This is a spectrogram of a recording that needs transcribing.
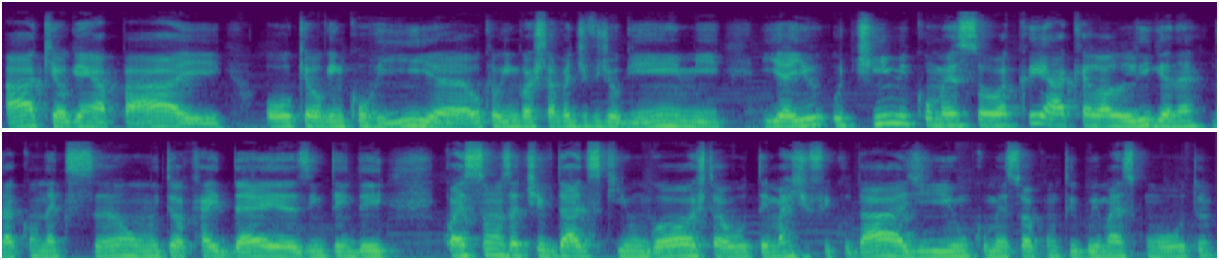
ah, que alguém é pai, ou que alguém corria, ou que alguém gostava de videogame. E aí o, time começou a criar aquela liga, né, da conexão, e trocar ideias, entender quais são as atividades que um gosta ou tem mais dificuldade, e um começou a contribuir mais com o outro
